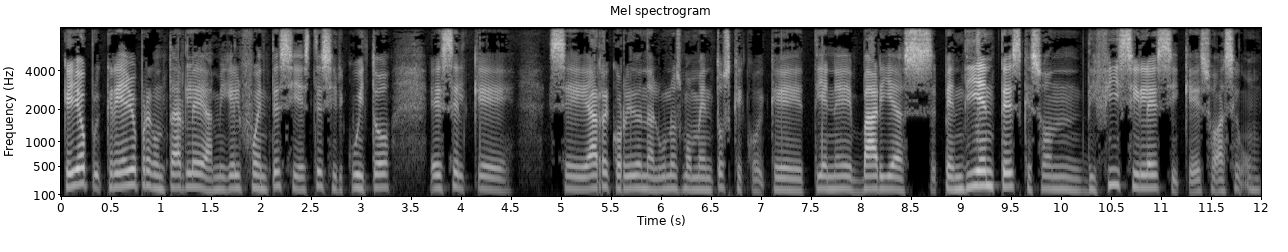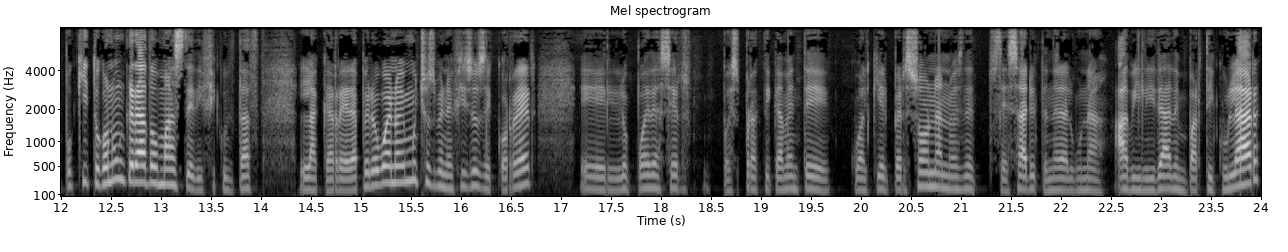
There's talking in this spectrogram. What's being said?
que yo quería yo preguntarle a Miguel Fuentes si este circuito es el que se ha recorrido en algunos momentos que, que, tiene varias pendientes que son difíciles y que eso hace un poquito, con un grado más de dificultad la carrera. Pero bueno, hay muchos beneficios de correr, eh, lo puede hacer pues prácticamente cualquier persona, no es necesario tener alguna habilidad en particular,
